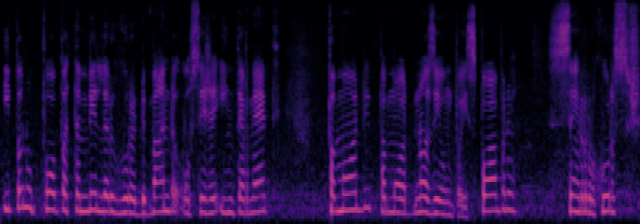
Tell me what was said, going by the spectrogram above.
e para não poupar também largura de banda, ou seja, internet, para modo, para modo nós é um país pobre, sem recursos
